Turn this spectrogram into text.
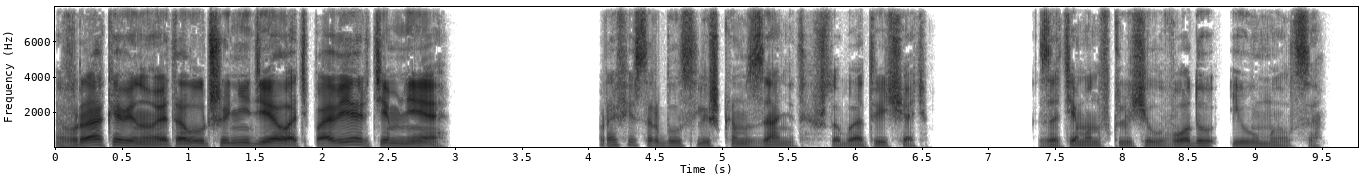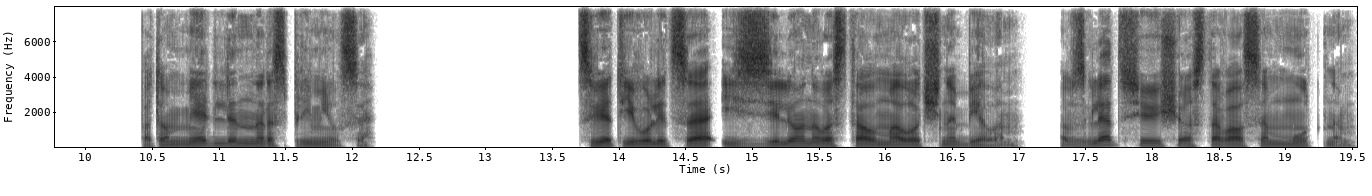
«в раковину это лучше не делать, поверьте мне». Профессор был слишком занят, чтобы отвечать. Затем он включил воду и умылся потом медленно распрямился. Цвет его лица из зеленого стал молочно-белым. Взгляд все еще оставался мутным.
